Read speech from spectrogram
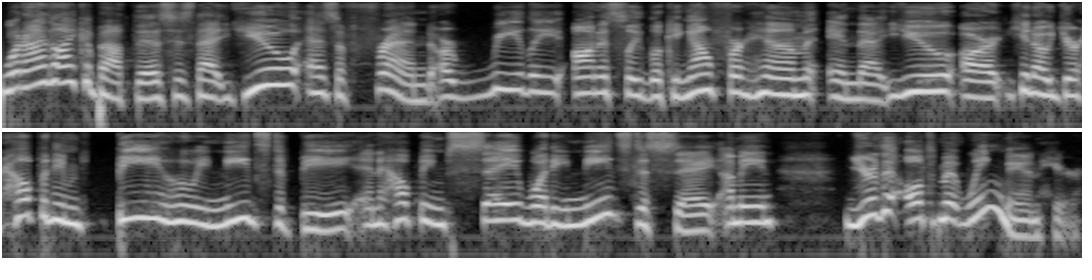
What I like about this is that you, as a friend, are really honestly looking out for him and that you are, you know, you're helping him be who he needs to be and help him say what he needs to say. I mean, you're the ultimate wingman here.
